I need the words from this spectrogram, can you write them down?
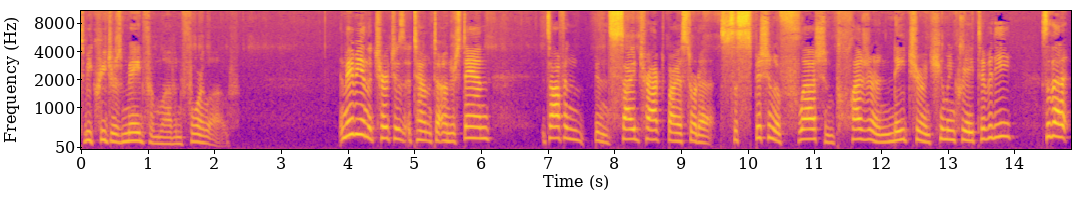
to be creatures made from love and for love. And maybe in the church's attempt to understand, it's often been sidetracked by a sort of suspicion of flesh and pleasure and nature and human creativity, so that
